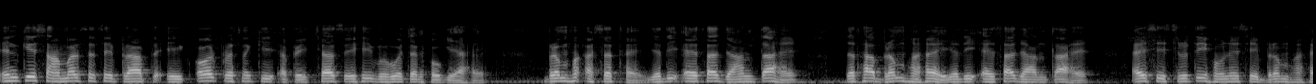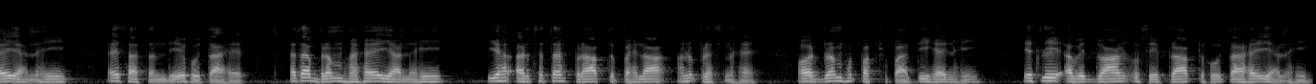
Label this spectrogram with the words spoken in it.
इनकी सामर्थ्य से प्राप्त एक और प्रश्न की अपेक्षा से ही बहुवचन हो गया है। ब्रह्म असत है, यदि ऐसा जानता है तथा ब्रह्म है, यदि ऐसा जानता है, ऐसी श्रुति होने से ब्रह्म है या नहीं, ऐसा संदेह होता है। अतः ब्रह्म है या नहीं, यह अर्थतः प्राप्त पहला अनुप्रश्न है, और ब्रह्म पक्षपाती है नहीं, इसलिए अविद्वान उसे प्राप्त होता है या नहीं।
